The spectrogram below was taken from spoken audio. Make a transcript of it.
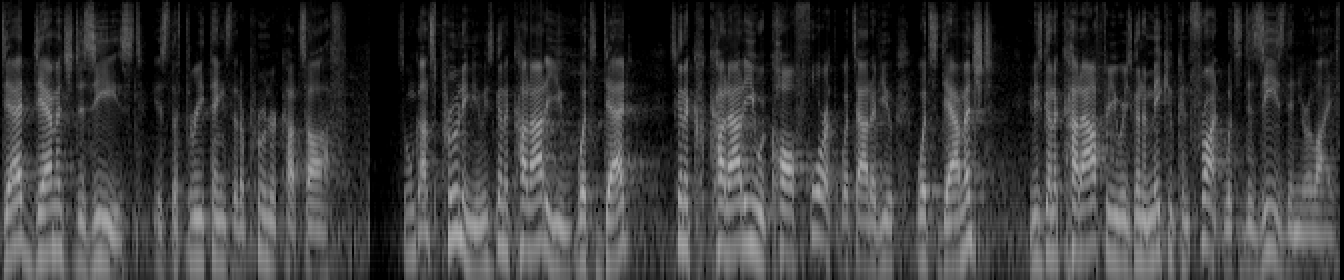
Dead, damaged, diseased is the three things that a pruner cuts off. So when God's pruning you, He's going to cut out of you what's dead. He's going to cut out of you and call forth what's out of you, what's damaged. And He's going to cut out for you, He's going to make you confront what's diseased in your life.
